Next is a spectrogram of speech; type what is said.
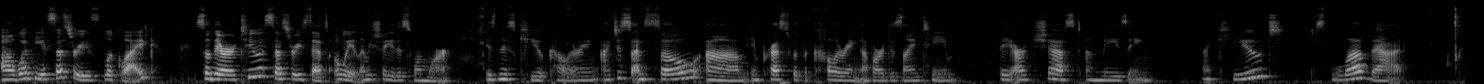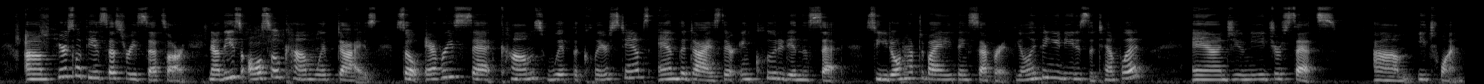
uh, what the accessories look like. So there are two accessory sets. Oh wait, let me show you this one more. Isn't this cute coloring? I just, I'm so um, impressed with the coloring of our design team. They are just amazing. Isn't that cute? Just love that. Um, here's what the accessory sets are. Now these also come with dies. So every set comes with the clear stamps and the dies. They're included in the set. So you don't have to buy anything separate. The only thing you need is the template and you need your sets, um, each one.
